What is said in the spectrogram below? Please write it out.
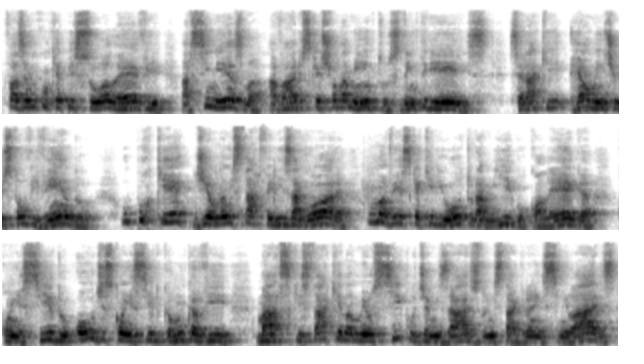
fazendo com que a pessoa leve a si mesma a vários questionamentos, dentre eles: será que realmente eu estou vivendo? O porquê de eu não estar feliz agora, uma vez que aquele outro amigo, colega, conhecido ou desconhecido que eu nunca vi, mas que está aqui no meu ciclo de amizades do Instagram e similares,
